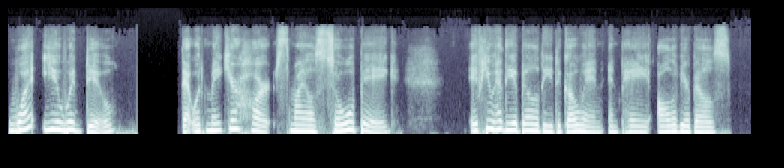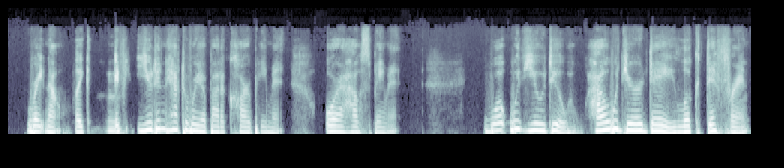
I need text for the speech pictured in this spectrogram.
what you would do that would make your heart smile so big if you had the ability to go in and pay all of your bills right now. Like mm. if you didn't have to worry about a car payment or a house payment, what would you do? How would your day look different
